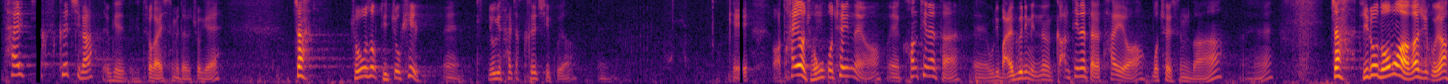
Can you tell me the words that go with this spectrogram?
살짝 스크래치가 여기 이렇게 들어가 있습니다. 이쪽에. 자 조수석 뒤쪽 휠 예. 여기 살짝 스크래치 있고요. 이렇게 어, 타이어 좋은 거 꽂혀 있네요. 예, 컨티넨탈 예, 우리 말 그림 있는 컨티넨탈 타이어 꽂혀 있습니다. 예. 자 뒤로 넘어와 가지고요.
